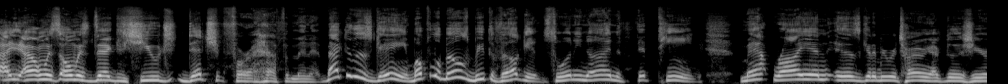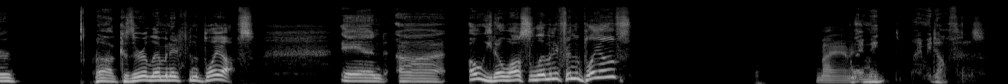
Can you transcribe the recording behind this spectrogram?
I, I almost almost digged a huge ditch for a half a minute. Back to this game. Buffalo Bills beat the Falcons 29 to 15. Matt Ryan is going to be retiring after this year because they're eliminated from the playoffs. And uh, oh, you know who else eliminated from the playoffs? Miami. Miami, Miami Dolphins.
